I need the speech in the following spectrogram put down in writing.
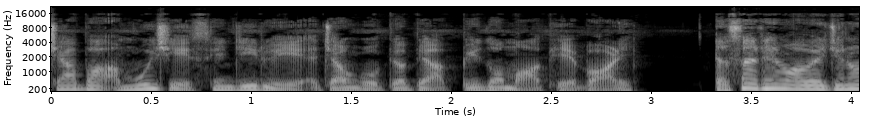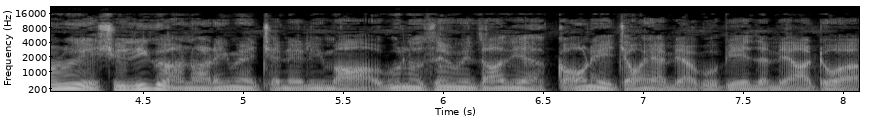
ရှားပါအမွှေးရှည်စင်ကြီးတွေရဲ့အကြောင်းကိုပြောပြပေးသွားမှာဖြစ်ပါတယ်။တစ်ဆက်တည်းမှာပဲကျွန်တော်တို့ရဲ့ရွှေစည်းကအနာလိမ့်မဲ့ channel လေးမှာအခုလိုစိတ်ဝင်စားစရာကောင်းတဲ့အကြောင်းအရာများကိုပြည့်စုံများအတွက်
